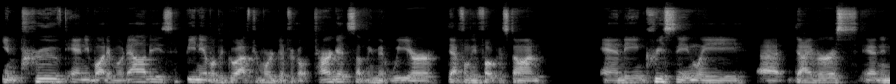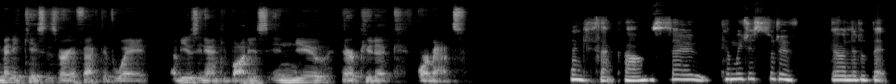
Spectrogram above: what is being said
improved antibody modalities, being able to go after more difficult targets, something that we are definitely focused on, and the increasingly uh, diverse and in many cases very effective way of using antibodies in new therapeutic formats. Thank you for that, Carl. So, can we just sort of go a little bit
